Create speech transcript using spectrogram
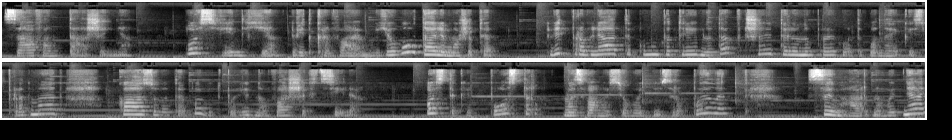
Завантаження. Ось він є. Відкриваємо його, далі можете відправляти кому потрібно, так, вчителю, наприклад, або на якийсь предмет, вказувати, або відповідно в ваших цілях. Ось такий постер ми з вами сьогодні зробили. Всім гарного дня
